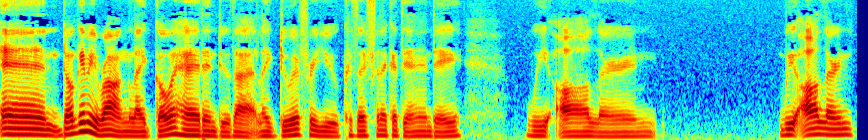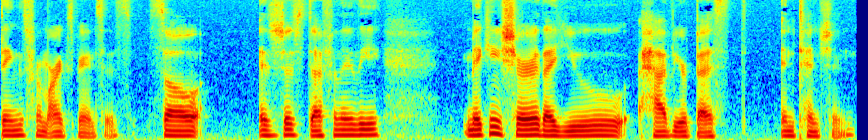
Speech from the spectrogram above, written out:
And don't get me wrong, like go ahead and do that. Like do it for you cuz I feel like at the end of the day we all learn we all learn things from our experiences. So it's just definitely making sure that you have your best intentions.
